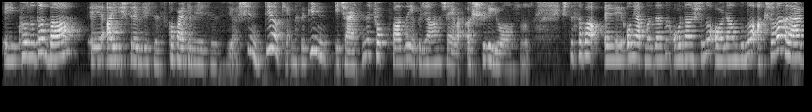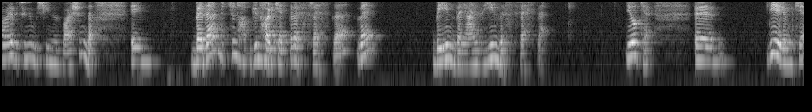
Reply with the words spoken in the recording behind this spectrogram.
e, konuda bağ e, ayrıştırabilirsiniz, kopartabilirsiniz diyor. Şimdi diyor ki mesela gün içerisinde çok fazla yapacağınız şey var. Aşırı yoğunsunuz. İşte sabah e, onu yapmanız lazım. Oradan şunu, oradan bunu. Akşama kadar böyle bütün gün bir şeyiniz var. Şimdi e, beden bütün gün hareketli ve stresli ve beyin de yani zihin de stresli. Diyor ki e, diyelim ki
